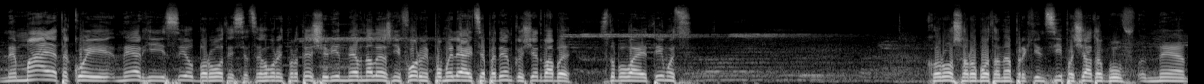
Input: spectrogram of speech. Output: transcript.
не має такої енергії і сил боротися. Це говорить про те, що він не в належній формі. Помиляється Педенко. Ще два би здобуває Тимоць. Хороша робота наприкінці. Початок був не.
